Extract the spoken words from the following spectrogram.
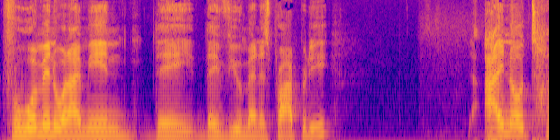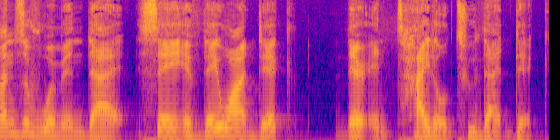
for women, what I mean, they they view men as property. I know tons of women that say if they want dick, they're entitled to that dick.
